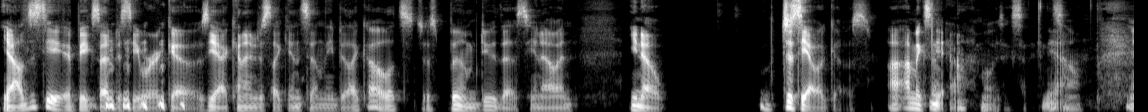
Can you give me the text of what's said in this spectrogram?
Yeah, I'll just see. I'd be excited to see where it goes. Yeah, can I just like instantly be like, oh, let's just boom, do this, you know, and you know, just see how it goes. I, I'm excited. Yeah. I'm always excited. Yeah. So,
